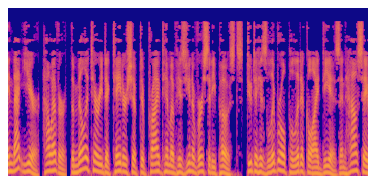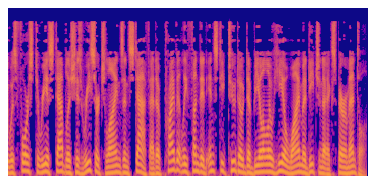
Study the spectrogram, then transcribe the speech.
In that year, however, the military dictatorship deprived him of his university posts, due to his liberal political ideas and Houssay was forced to re-establish his research lines and staff at a privately funded Instituto de Biología y Medicina Experimental.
